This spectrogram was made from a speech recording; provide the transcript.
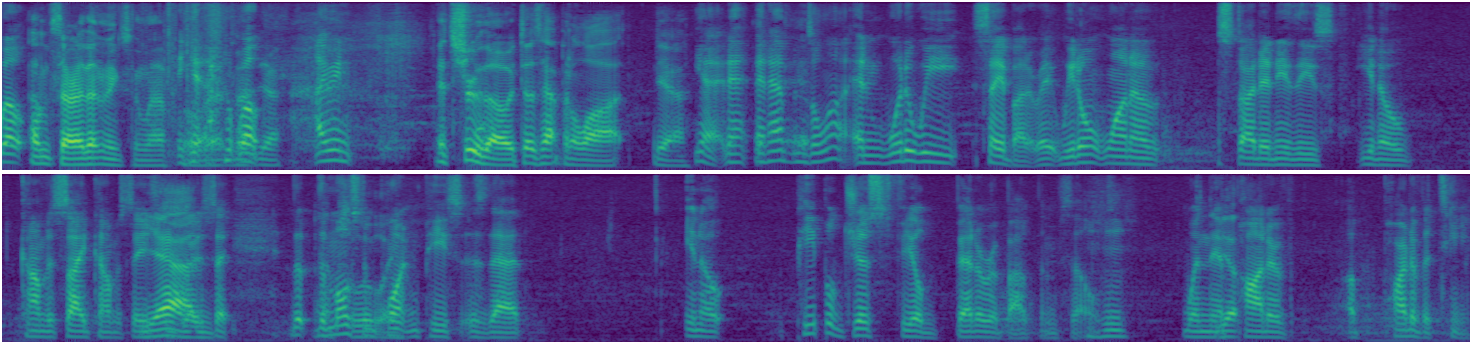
Well, i'm sorry that makes me laugh a little yeah. bit, but Well, yeah I mean, It's true though. It does happen a lot. Yeah. yeah, it, it happens a lot. And what do we say about it, right? We don't want to start any of these, you know, convers side conversations. Yeah, where to say the the most important piece is that, you know, people just feel better about themselves when they're Mm-hmm. Yep. part of a part of a team.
